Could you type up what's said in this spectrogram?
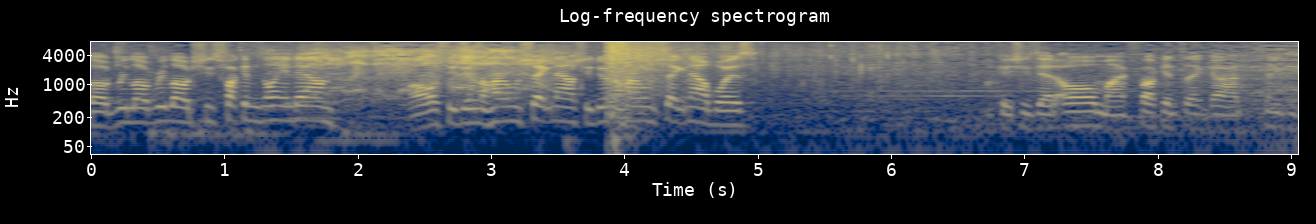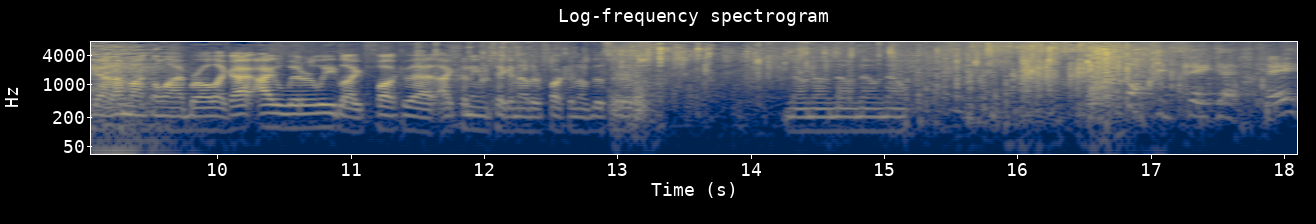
Reload, reload, reload. She's fucking laying down. Oh, she's doing the Harlem Shake now. She's doing the Harlem Shake now, boys. Okay, she's dead. Oh my fucking thank God. Thank you God. I'm not gonna lie, bro. Like I, I literally like fuck that. I couldn't even take another fucking of this bitch. No, no, no, no, no. Fucking stay dead, okay?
